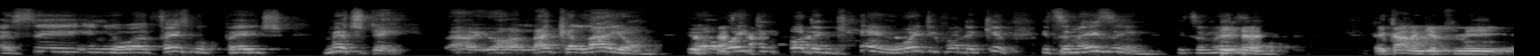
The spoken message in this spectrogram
I see in your Facebook page match day. Uh, you are like a lion. You are waiting for the game, waiting for the kill. It's amazing. It's amazing. Yeah. It kind of gives me,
